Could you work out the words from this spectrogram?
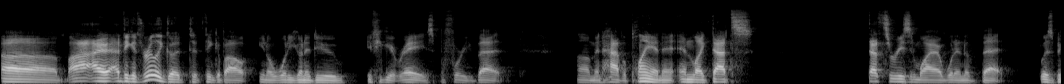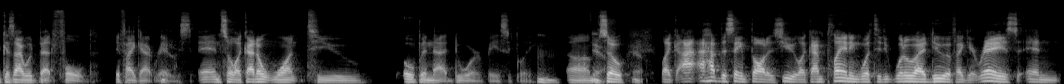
uh i i think it's really good to think about you know what are you going to do if you get raised before you bet um and have a plan and, and like that's that's the reason why i wouldn't have bet was because i would bet fold if i got raised yeah. and so like i don't want to open that door basically. Mm. Um, yeah, so yeah. like I, I, have the same thought as you. Like I'm planning what to do. What do I do if I get raised? And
